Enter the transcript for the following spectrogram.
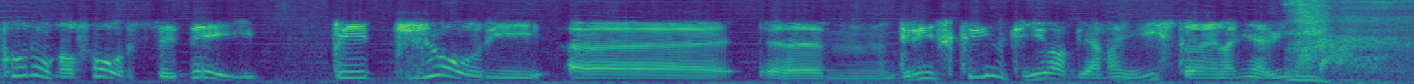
con uno forse dei peggiori uh, um, green screen che io abbia mai visto nella mia vita.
